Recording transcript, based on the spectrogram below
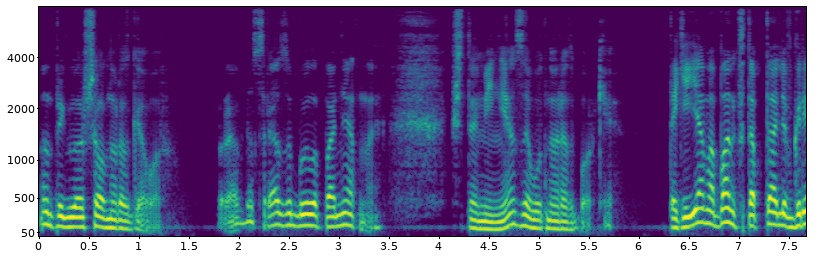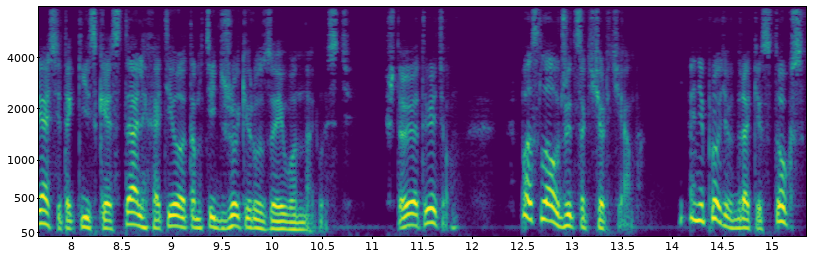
Он приглашал на разговор. Правда, сразу было понятно, что меня зовут на разборке. Такияма банк втоптали в грязь, и токийская сталь хотела отомстить Джокеру за его наглость. Что я ответил? Послал Джитса к чертям. Я не против драки с Токс,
